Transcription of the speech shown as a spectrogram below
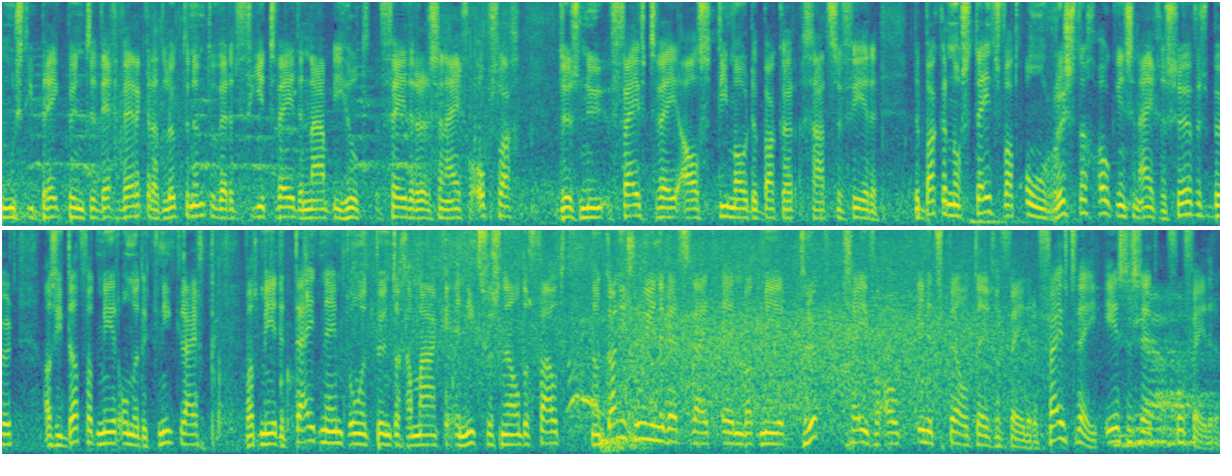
moest hij breekpunten wegwerken, dat lukte hem. Toen werd het 4-2, daarna behield Federer zijn eigen opslag. Dus nu 5-2 als Timo de Bakker gaat serveren. De Bakker nog steeds wat onrustig, ook in zijn eigen servicebeurt. Als hij dat wat meer onder de knie krijgt, wat meer de tijd neemt om het punt te gaan maken... en niet zo snel de fout, dan kan hij groeien in de wedstrijd... en wat meer druk geven ook in het spel tegen Federer. 5-2, eerste set voor Federer.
